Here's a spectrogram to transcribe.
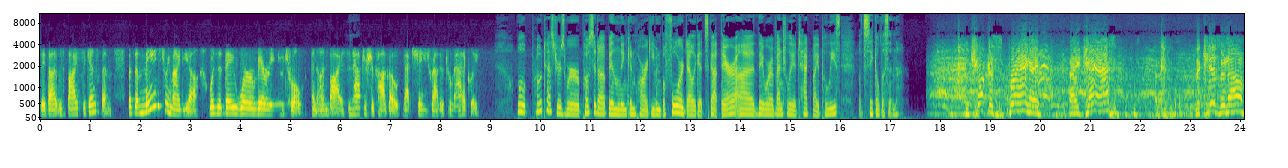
They thought it was biased against them. But the mainstream idea was that they were very neutral and unbiased. And mm-hmm. after Chicago, that changed rather dramatically. Well, protesters were posted up in Lincoln Park even before delegates got there. Uh, they were eventually attacked by police. Let's take a listen. The truck is spraying a, a gas. The kids are now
